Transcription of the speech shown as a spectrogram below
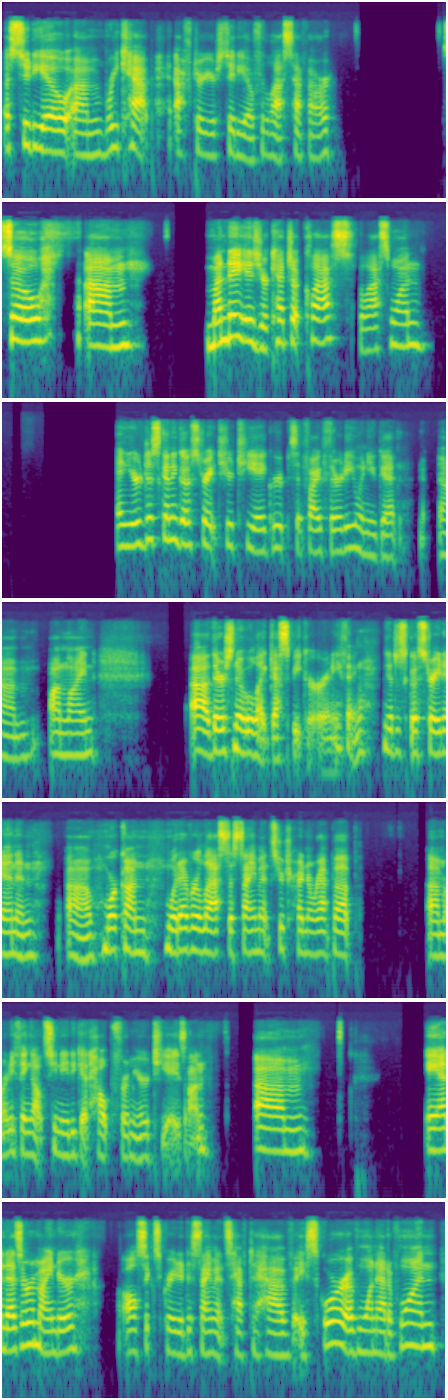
a studio um, recap after your studio for the last half hour. So um, Monday is your catch-up class, the last one and you're just going to go straight to your TA groups at 5.30 when you get um, online. Uh, there's no like guest speaker or anything. You'll just go straight in and uh, work on whatever last assignments you're trying to wrap up um, or anything else you need to get help from your TAs on. Um, and as a reminder, all six graded assignments have to have a score of one out of one.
